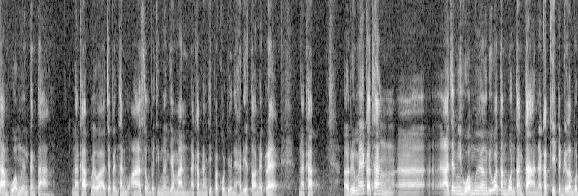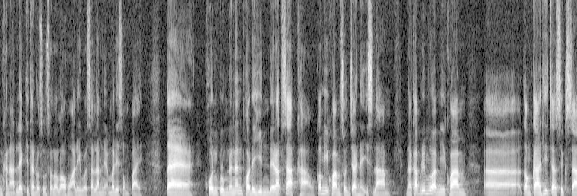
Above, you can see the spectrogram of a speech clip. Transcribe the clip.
ตามหัวเมืองต่างๆนะครับไม่ว่าจะเป็นท่านมูอาส่งไปที่เมืองยามันนะครับดังที่ปรากฏอยู่ในฮะดีษตอนแรกๆนะครับหรือแม้กระทั่งอาจจะมีหัวเมืองหรือว่าตำบลต่างๆนะครับที่เป็นตำบลขนาดเล็กที่ท่านรอซูลสลลัลอฮุอะลัยฮิวะสัลลัมเนี่ยไม่ได้ส่งไป แต่คนกลุ่มนั้นๆพอได้ยินได้รับทราบข่าว ก็มีความสนใจในอิสลามนะครับหรือว่ามีความต้องการที่จะศึกษา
